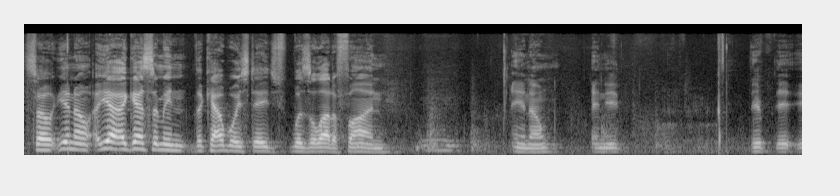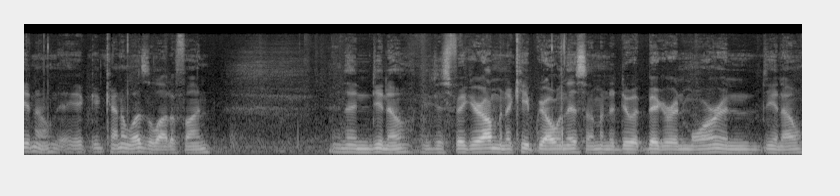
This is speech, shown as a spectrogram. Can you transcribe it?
So, you know, yeah, I guess, I mean, the cowboy stage was a lot of fun, mm-hmm. you know, and you, it, it, you know, it, it kind of was a lot of fun. And then, you know, you just figure, I'm going to keep growing this, I'm going to do it bigger and more, and, you know,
